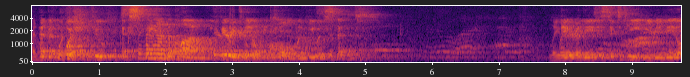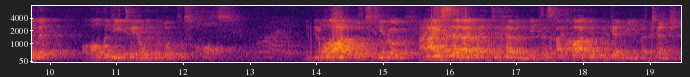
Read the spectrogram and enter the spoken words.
had been pushed to expand upon a fairy tale he told when he was six. Later, at the age of 16, he revealed that all the detail in the book was false. In a blog post, he wrote, I said I went to heaven because I thought it would get me attention.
